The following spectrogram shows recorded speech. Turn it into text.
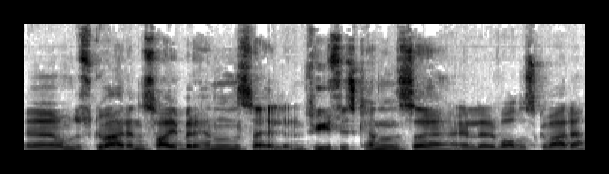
Eh, om det skulle være en cyberhendelse eller en fysisk hendelse, eller hva det skal være.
